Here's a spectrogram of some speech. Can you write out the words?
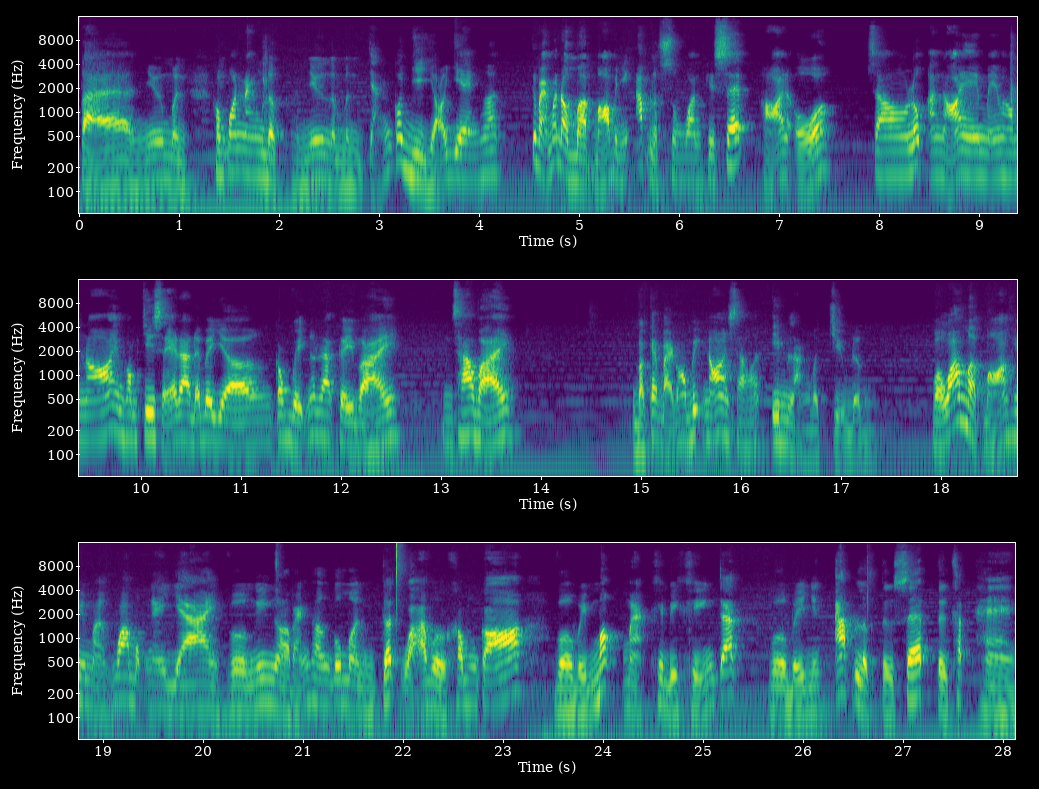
tệ như mình không có năng lực hình như là mình chẳng có gì giỏi giang hết. Các bạn bắt đầu mệt mỏi về những áp lực xung quanh khi sếp hỏi là ủa sao lúc anh hỏi em em không nói em không chia sẻ ra để bây giờ công việc nó ra kỳ vậy? Sao vậy? Và các bạn không biết nói sao hết? Im lặng và chịu đựng. Và quá mệt mỏi khi mà qua một ngày dài vừa nghi ngờ bản thân của mình, kết quả vừa không có, vừa bị mất mặt khi bị khiển trách, vừa bị những áp lực từ sếp, từ khách hàng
